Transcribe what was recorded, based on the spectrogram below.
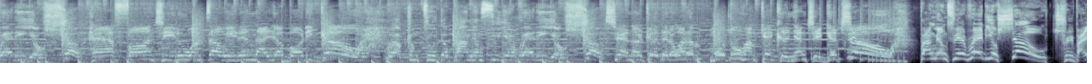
radio show Have fun 지루함 따위를 날려버리고. Welcome to the Myung-soo's radio show. 채널 그대로 얼음 모두 함께 그냥 즐겨줘. 박명수의 radio show 출발!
